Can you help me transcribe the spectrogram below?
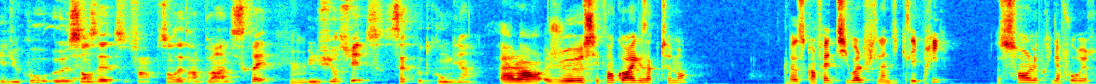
Et du coup, euh, sans, être, enfin, sans être un peu indiscret, Mhm. une Fursuite, ça coûte combien? Alors, je sais pas encore exactement. Parce qu'en fait, T-Wolf, il indique les prix sans le prix de la fourrure.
